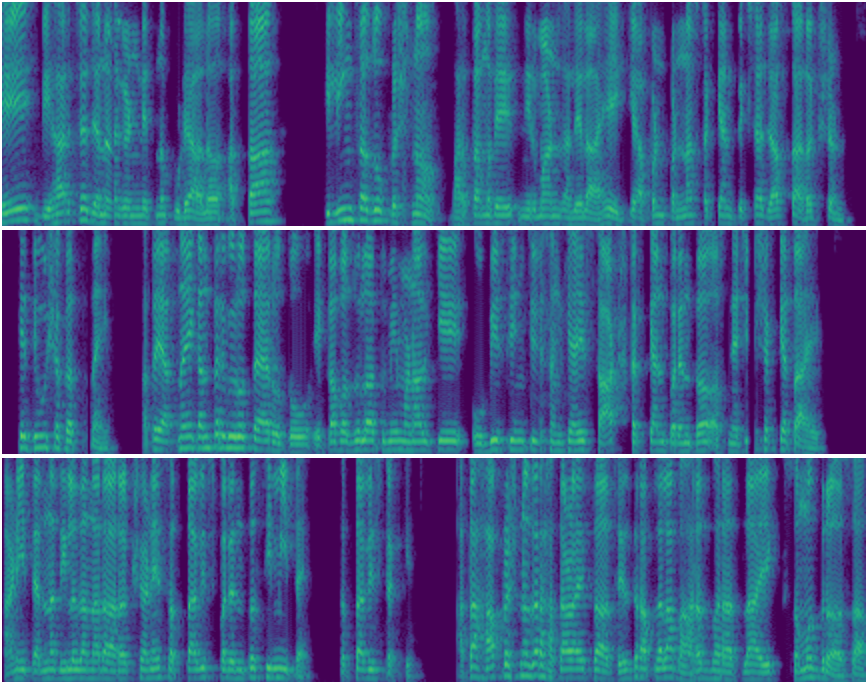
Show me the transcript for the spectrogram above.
हे बिहारच्या जनगणनेतनं पुढे आलं. आता सिलिंगचा जो प्रश्न भारतामध्ये निर्माण झालेला आहे की आपण पन्नास टक्क्यांपेक्षा जास्त आरक्षण हे देऊ शकत नाही. आता यातनं एक अंतर्विरोध तयार होतो. एका बाजूला तुम्ही म्हणाल की ओबीसीची संख्या ही साठ टक्क्यांपर्यंत असण्याची शक्यता आहे. आणि त्यांना दिलं जाणारं आरक्षण हे सत्तावीस पर्यंत सीमित आहे. सत्तावीस टक्के. आता हा प्रश्न जर हाताळायचा असेल तर आपल्याला भारतभरातला एक समग्र असा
